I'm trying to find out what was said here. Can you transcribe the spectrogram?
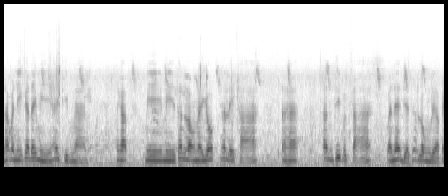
นะวันนี้ก็ได้มีให้ทีมงานนะครับ มีมีท่านรองนายกท่านเลขานะฮะท่านที่ปรึกษาวันนี้เดี๋ยวจะลงเรือไป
